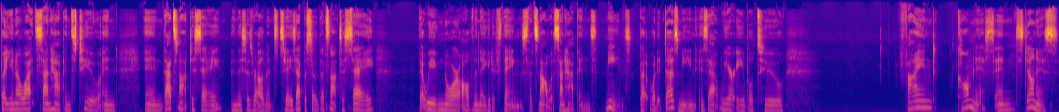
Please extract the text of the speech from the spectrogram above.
but you know what? Sun happens too, and and that's not to say, and this is relevant to today's episode. That's not to say that we ignore all the negative things. That's not what sun happens means. But what it does mean is that we are able to find calmness and stillness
